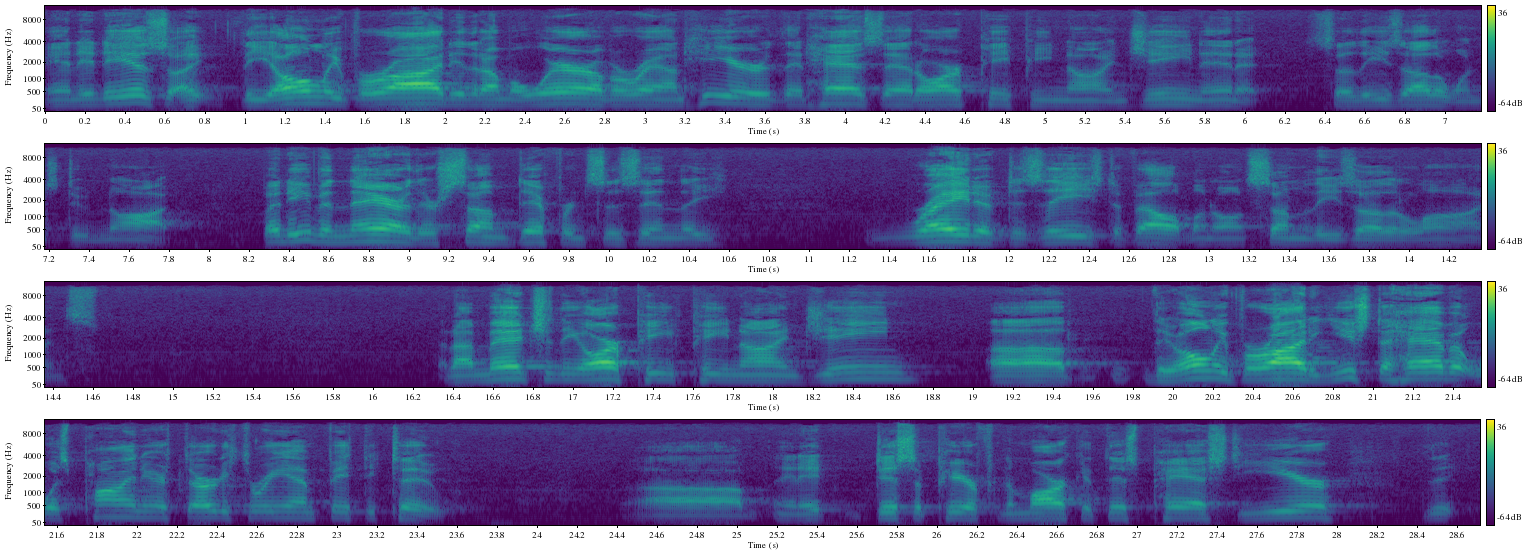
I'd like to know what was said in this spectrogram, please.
And it is a, the only variety that I'm aware of around here that has that RPP9 gene in it. So these other ones do not. But even there, there's some differences in the rate of disease development on some of these other lines. And I mentioned the RPP9 gene. Uh, the only variety used to have it was Pioneer 33M52. Uh, and it disappeared from the market this past year.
